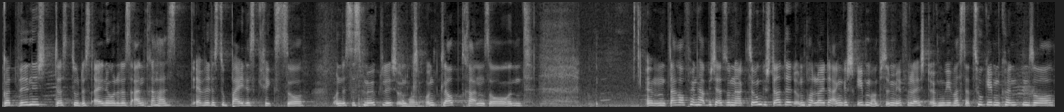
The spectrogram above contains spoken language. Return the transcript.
Gott will nicht, dass du das eine oder das andere hast. Er will, dass du beides kriegst so. Und es ist möglich und, und glaub dran so. Und ähm, daraufhin habe ich also eine Aktion gestartet und ein paar Leute angeschrieben, ob sie mir vielleicht irgendwie was dazugeben könnten so.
